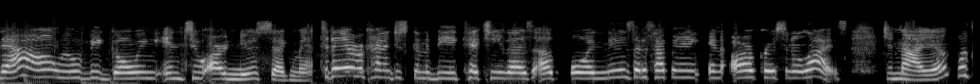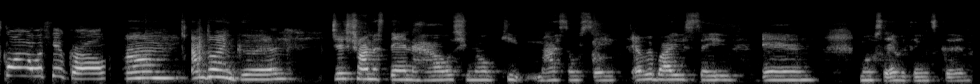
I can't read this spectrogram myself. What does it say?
Now we will be going into our news segment. Today we're kind of just going to be catching you guys up on news that is happening in our personal lives. Janaya, what's going on with you, girl? Um, I'm doing good. Just trying to stay in the house, you know, keep myself safe. Everybody's safe, and mostly everything's good.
